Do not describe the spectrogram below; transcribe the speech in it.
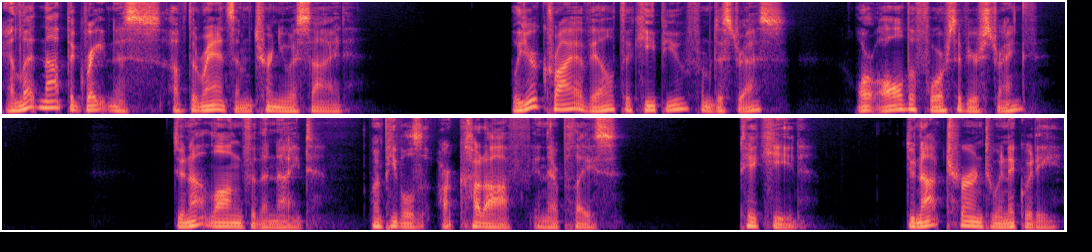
and let not the greatness of the ransom turn you aside. Will your cry avail to keep you from distress, or all the force of your strength? Do not long for the night, when peoples are cut off in their place. Take heed. Do not turn to iniquity,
